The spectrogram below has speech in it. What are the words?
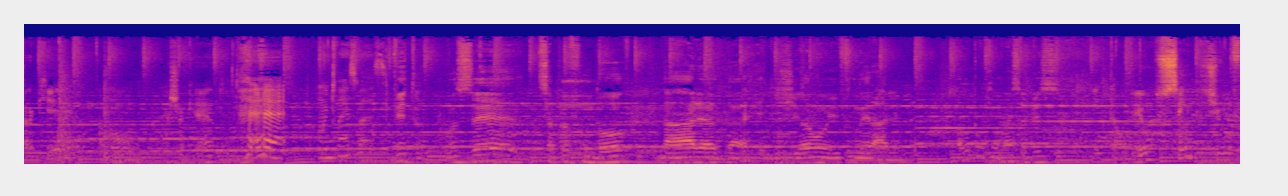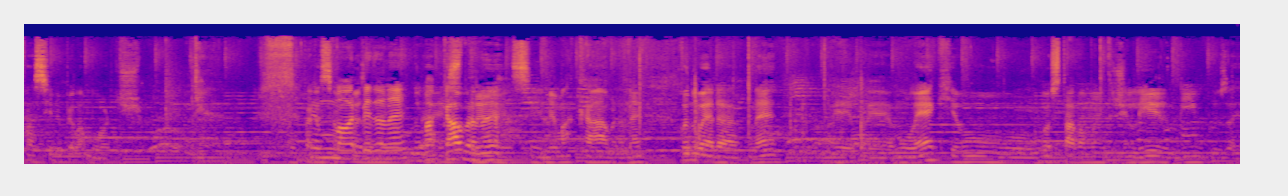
Pra quê? Tá bom, deixa quieto. É, muito mais fácil. Vitor, você se aprofundou na área da religião e funerária. Fala um pouquinho mais sobre isso. Então, eu sempre tive um fascínio pela morte. Meio mórbido, né? meio- Meio macabra, estranha, né? Sim, meio macabra, né? Quando eu era, né, é, é, moleque, eu gostava muito de ler livros, aí,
